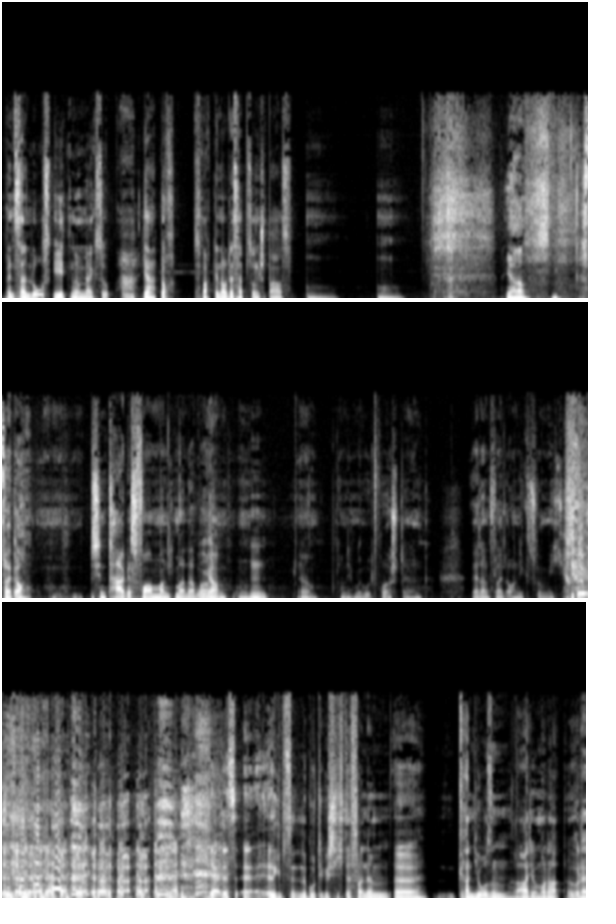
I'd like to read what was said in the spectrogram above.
wenn es dann losgeht, ne, merkst du, ah, ja, doch, das macht genau deshalb so einen Spaß. Mhm. Mhm. Ja, ist vielleicht auch ein bisschen Tagesform manchmal dabei. Oh ja. Mhm. mhm. Ja, kann ich mir gut vorstellen wäre dann vielleicht auch nichts für mich. ja, das, äh, da gibt es eine gute Geschichte von einem äh, grandiosen Radiomoderator oder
